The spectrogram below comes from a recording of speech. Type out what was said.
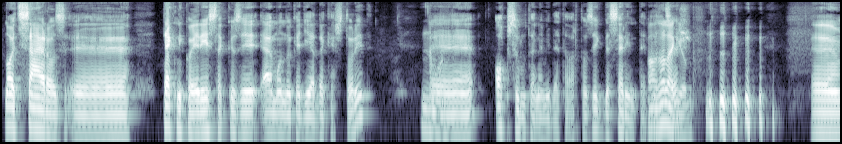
nagy száraz e, technikai részek közé elmondok egy érdekes sztorit. E, abszolút nem ide tartozik, de szerintem Az vicces. a legjobb. e,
